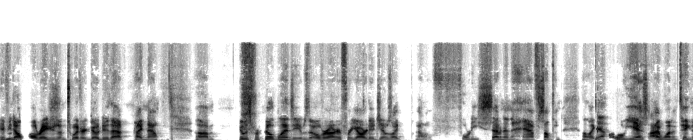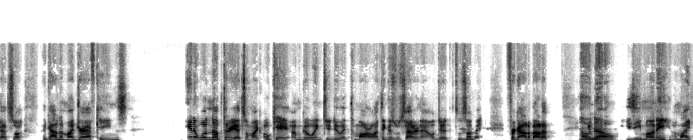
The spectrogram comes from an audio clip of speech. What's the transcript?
If mm-hmm. you don't follow Ragers on Twitter, go do that right now. Um, it was for Phil Lindsay. It was the over under for yardage. It was like I don't know 47 and a half, something. I'm like, yeah. oh, yes, I want to take that. So I got in my DraftKings and it wasn't up there yet. So I'm like, okay, I'm going to do it tomorrow. I think this was Saturday. I'll do it mm-hmm. Sunday. Forgot about it. Oh, it no. Easy money. I'm like,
